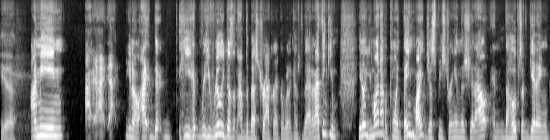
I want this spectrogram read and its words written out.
Yeah. I mean, I, I, you know, I there, he he really doesn't have the best track record when it comes to that, and I think you, you know, you might have a point. They might just be stringing this shit out in the hopes of getting,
